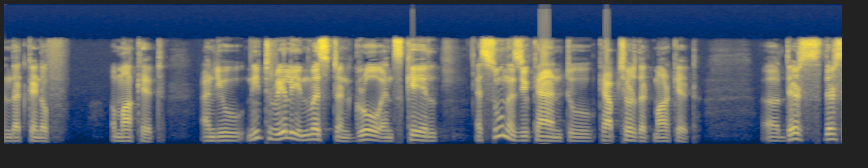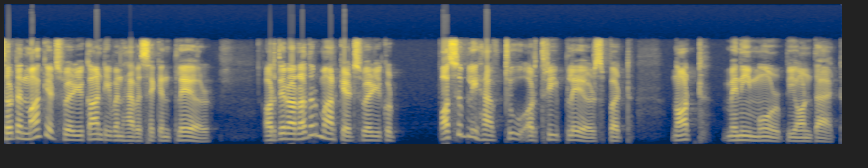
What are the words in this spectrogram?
in that kind of a market, and you need to really invest and grow and scale as soon as you can to capture that market. Uh, there's there's certain markets where you can't even have a second player, or there are other markets where you could possibly have two or three players, but not many more beyond that.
